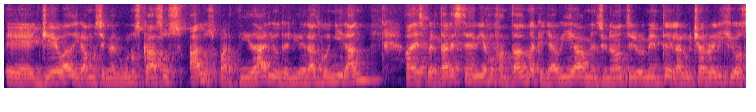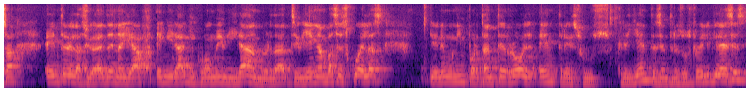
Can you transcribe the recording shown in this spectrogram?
eh, lleva, digamos, en algunos casos a los partidarios del liderazgo en Irán a despertar este viejo fantasma que ya había mencionado anteriormente de la lucha religiosa entre las ciudades de Nayaf en Irak y Qom en Irán, ¿verdad? Si bien ambas escuelas tienen un importante rol entre sus creyentes, entre sus feligreses,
